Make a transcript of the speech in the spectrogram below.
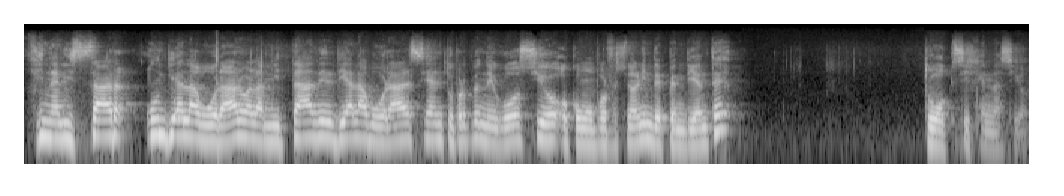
finalizar un día laboral o a la mitad del día laboral, sea en tu propio negocio o como profesional independiente? Tu oxigenación.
